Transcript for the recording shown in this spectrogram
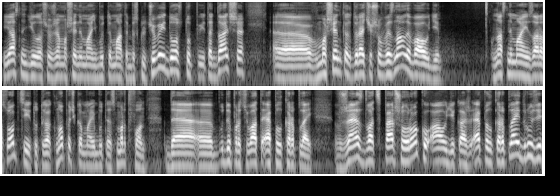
Ясне діло, що вже машини мають бути мати безключовий доступ і так далі. Е, в машинках, до речі, щоб ви знали в Audi, у нас немає зараз опції, тут така кнопочка має бути смартфон, де е, буде працювати Apple CarPlay. Вже з 2021 року Audi каже, Apple CarPlay, друзі,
